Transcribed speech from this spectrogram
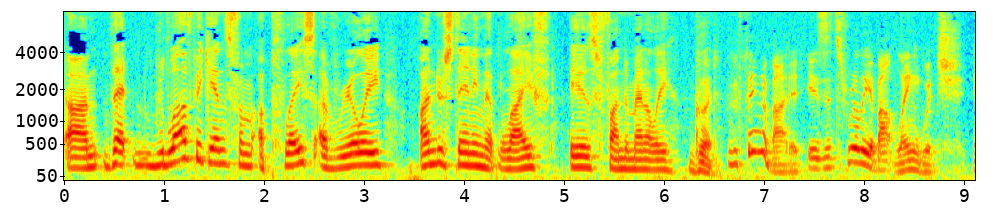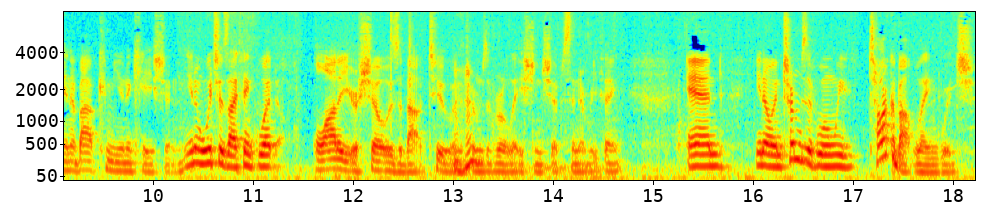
um, that love begins from a place of really understanding that life is fundamentally good. The thing about it is, it's really about language and about communication. You know, which is I think what a lot of your show is about too, in terms of relationships and everything. And you know, in terms of when we talk about language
